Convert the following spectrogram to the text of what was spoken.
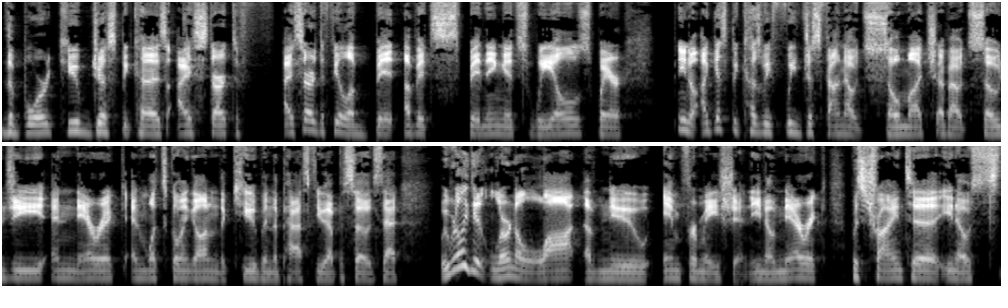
the Borg cube, just because I start to I started to feel a bit of it spinning its wheels. Where you know, I guess because we've we've just found out so much about Soji and Narek and what's going on in the cube in the past few episodes that we really didn't learn a lot of new information. You know, Narek was trying to, you know, s-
